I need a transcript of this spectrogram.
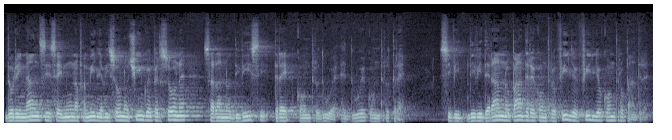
D'ora innanzi, se in una famiglia vi sono cinque persone, saranno divisi tre contro due e due contro tre. Si divideranno padre contro figlio e figlio contro padre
